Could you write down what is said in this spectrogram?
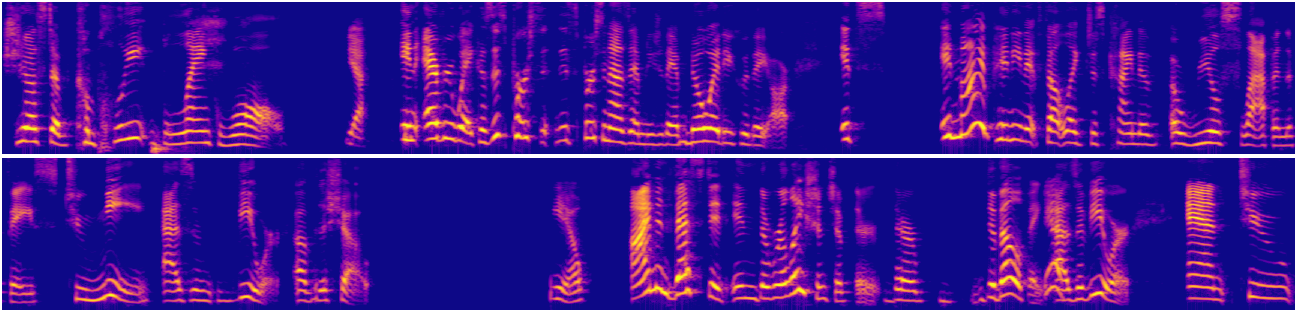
just a complete blank wall Yeah. in every way because this person this person has amnesia they have no idea who they are it's in my opinion it felt like just kind of a real slap in the face to me as a viewer of the show. You know i'm invested in the relationship they're they're developing Yeah. as a viewer. And to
